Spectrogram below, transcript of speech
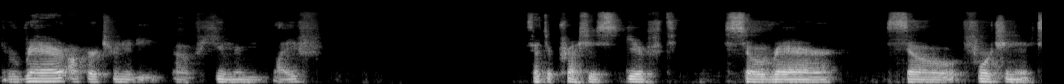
the rare opportunity of human life. Such a precious gift, so rare, so fortunate.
